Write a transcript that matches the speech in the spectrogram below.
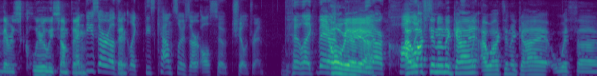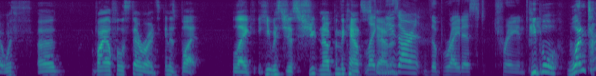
there was clearly something. And these are other that- like these counselors are also children. They're like they are. oh yeah, yeah. They are I walked in on a guy. like- I walked in a guy with uh with a vial full of steroids in his butt. Like he was just shooting up in the council's like cabin. these aren't the brightest trained people. One time,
